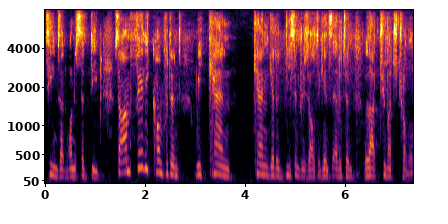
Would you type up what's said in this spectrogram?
teams that want to sit deep. So I'm fairly confident we can can get a decent result against Everton without too much trouble.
